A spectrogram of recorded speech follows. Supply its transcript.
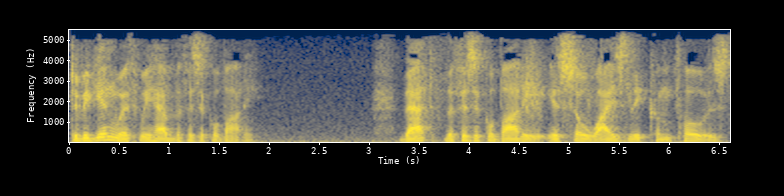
To begin with, we have the physical body. That the physical body is so wisely composed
